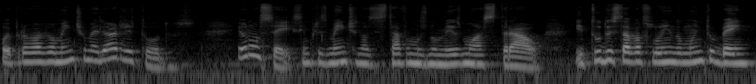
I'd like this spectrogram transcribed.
foi provavelmente o melhor de todos. Eu não sei, simplesmente nós estávamos no mesmo astral e tudo estava fluindo muito bem.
